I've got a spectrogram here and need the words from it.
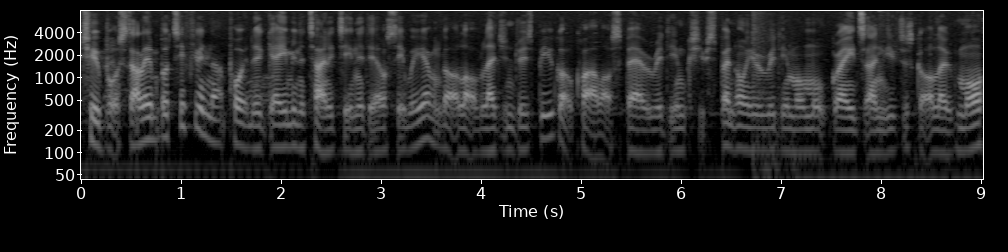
to Butt Stallion but if you're in that point in the game in the Tiny Tina DLC where you haven't got a lot of legendaries but you've got quite a lot of spare iridium because you've spent all your iridium on upgrades and you've just got a load more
